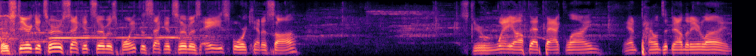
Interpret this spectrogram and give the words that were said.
So Steer gets her second service point, the second service ace for Kenesaw. Steer way off that back line and pounds it down the near line.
